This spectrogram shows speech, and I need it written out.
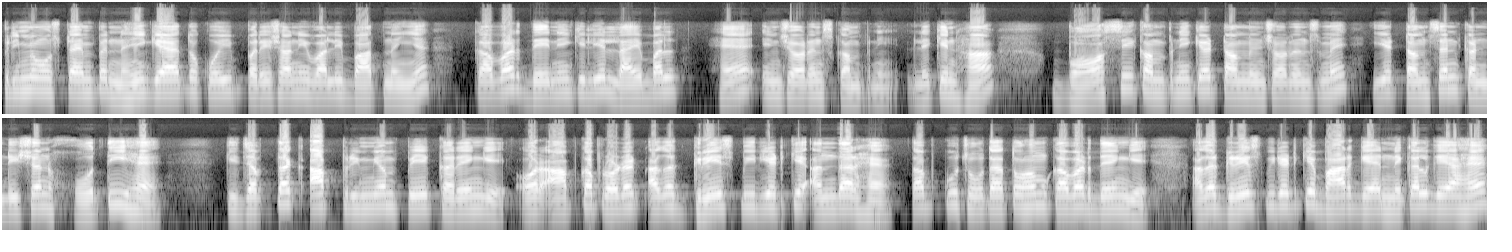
प्रीमियम उस टाइम पर नहीं गया है तो कोई परेशानी वाली बात नहीं है। कवर देने के लिए लाइबल है इंश्योरेंस कंपनी लेकिन हाँ बहुत सी कंपनी के टर्म इंश्योरेंस में ये टर्म्स एंड कंडीशन होती है कि जब तक आप प्रीमियम पे करेंगे और आपका प्रोडक्ट अगर ग्रेस पीरियड के अंदर है, तब कुछ होता है तो हम कवर देंगे। अगर ग्रेस पीरियड के बाहर गया, निकल गया है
